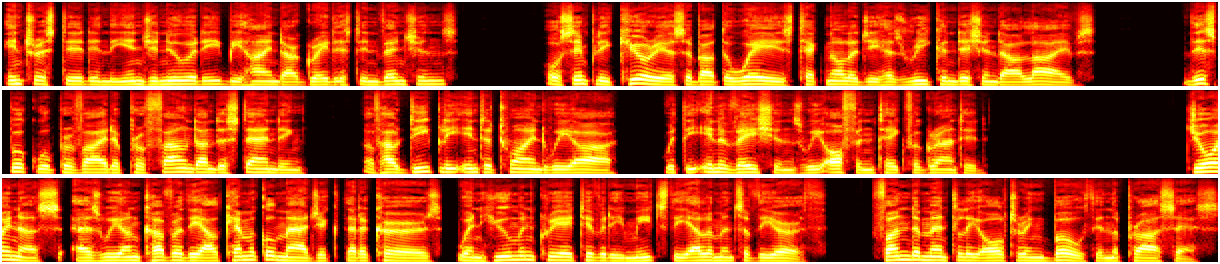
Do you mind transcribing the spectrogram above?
interested in the ingenuity behind our greatest inventions, or simply curious about the ways technology has reconditioned our lives, this book will provide a profound understanding of how deeply intertwined we are with the innovations we often take for granted. Join us as we uncover the alchemical magic that occurs when human creativity meets the elements of the earth, fundamentally altering both in the process.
